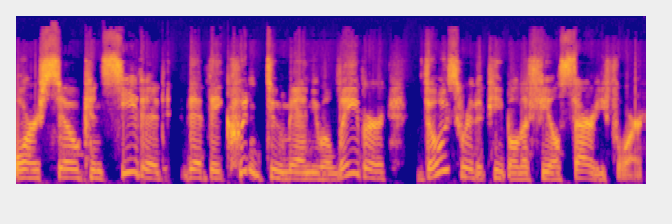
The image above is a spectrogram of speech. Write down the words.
or so conceited that they couldn't do manual labor, those were the people to feel sorry for.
